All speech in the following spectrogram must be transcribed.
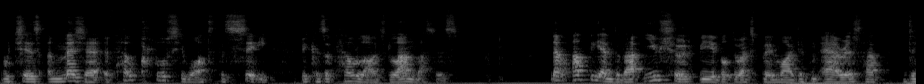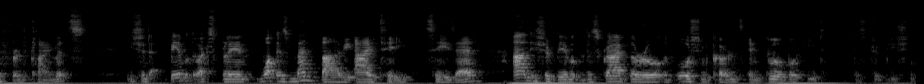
which is a measure of how close you are to the sea because of how large the landmass is. Now, at the end of that, you should be able to explain why different areas have different climates. You should be able to explain what is meant by the ITCZ, and you should be able to describe the role of ocean currents in global heat distribution.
